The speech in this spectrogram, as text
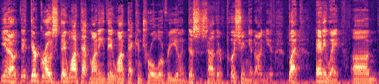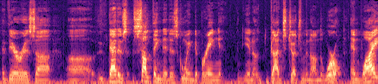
you know, they- they're gross. They want that money. They want that control over you, and this is how they're pushing it on you. But anyway, um, there is uh, uh, that is something that is going to bring, you know, God's judgment on the world. And why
